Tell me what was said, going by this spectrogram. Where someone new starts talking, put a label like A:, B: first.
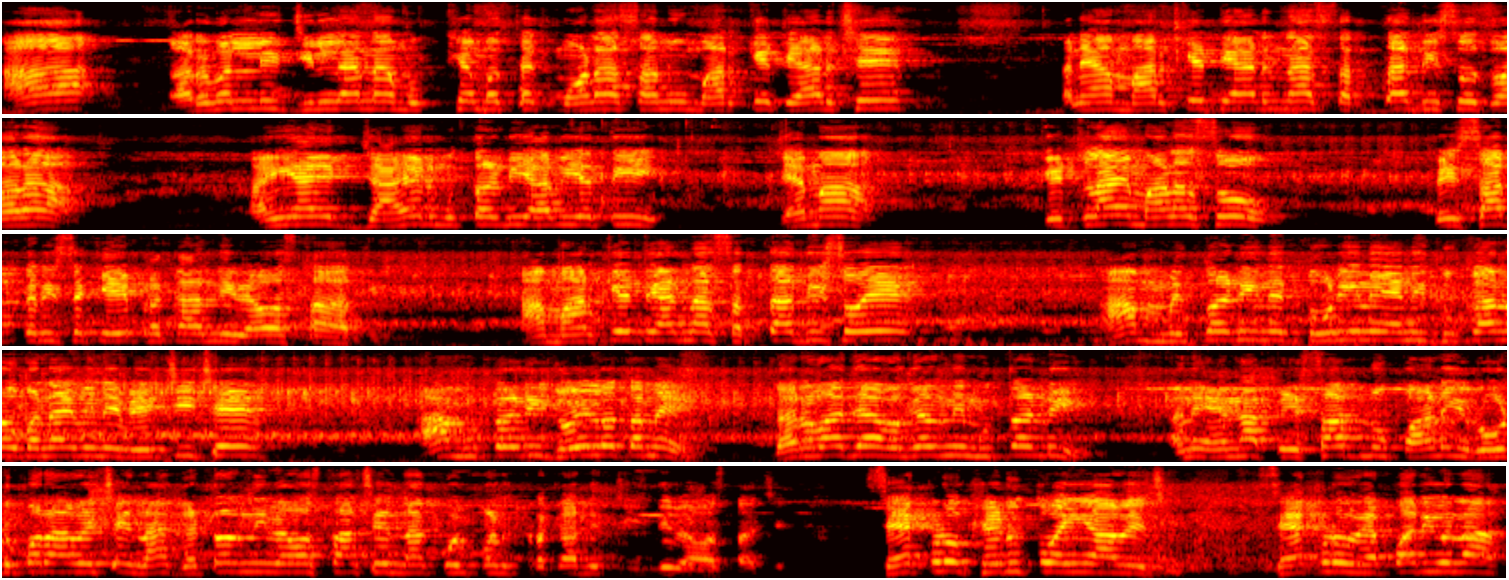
A: આ અરવલ્લી જિલ્લાના મુખ્ય મથક મોડાસાનું માર્કેટ યાર્ડ છે. અને આ માર્કેટ યાર્ડના સત્તાધીશો દ્વારા અહીંયા એક જાહેર મુતરડી આવી હતી. જેમાં કેટલાય માણસો પેશાબ કરી શકે એ પ્રકારની વ્યવસ્થા હતી. આ માર્કેટ યાર્ડના સત્તાધીશોએ આ મુતરડીને તોડીને એની દુકાનો બનાવીને વેચી છે. આ મુતરડી જોઈ લો તમે. દરવાજા વગરની મુતરડી. અને એના પેશાબનું પાણી રોડ પર આવે છે, ના ગટરની વ્યવસ્થા છે, ના કોઈ પણ પ્રકારની ચીજની વ્યવસ્થા છે. સેંકડો ખેડૂતો અહીં આવે છે, સેંકડો વેપારીઓના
